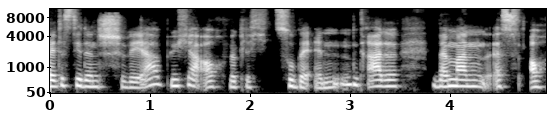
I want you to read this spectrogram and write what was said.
Fällt es dir denn schwer, Bücher auch wirklich zu beenden, gerade wenn man es auch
